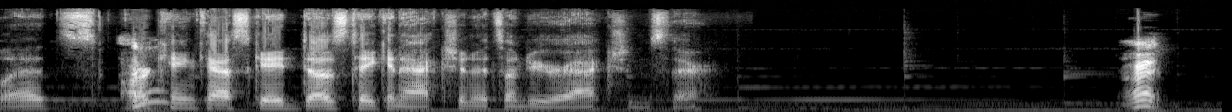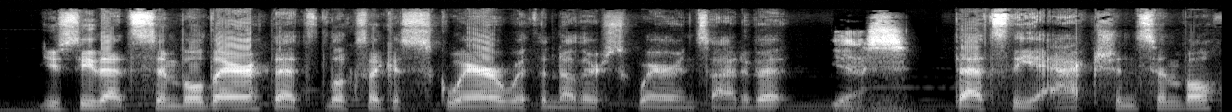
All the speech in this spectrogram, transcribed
let's. Arcane Cascade does take an action. It's under your actions there. All right. You see that symbol there? That looks like a square with another square inside of it. Yes. That's the action symbol.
